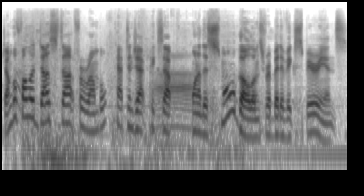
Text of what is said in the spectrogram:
Jungle follow does start for Rumble. Captain Jack picks Ah. up one of the small golems for a bit of experience.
